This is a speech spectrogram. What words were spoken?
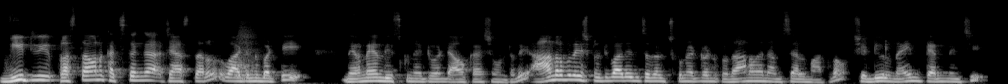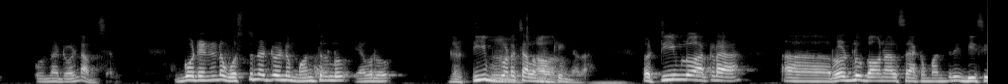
వీటి ప్రస్తావన ఖచ్చితంగా చేస్తారు. వాటిని బట్టి నిర్ణయం తీసుకునేటువంటి అవకాశం ఉంటుంది. ఆంధ్రప్రదేశ్ ప్రతిపాదించదలుచుకున్నటువంటి ప్రధానమైన అంశాలు మాత్రం షెడ్యూల్ నైన్ టెన్ నుంచి ఉన్నటువంటి అంశాలు. ఇంకోటి ఏంటంటే వస్తున్నటువంటి మంత్రులు ఎవరు? టీం కూడా చాలా. ముఖ్యం కదా. సో టీంలో అక్కడ రోడ్లు భవనాల శాఖ మంత్రి బీసీ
